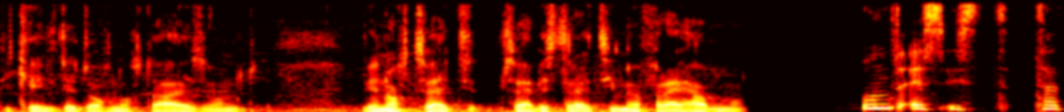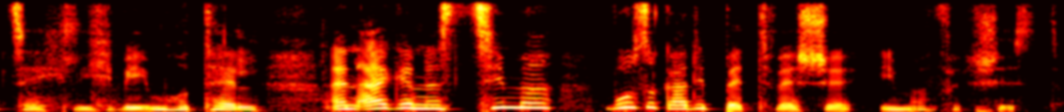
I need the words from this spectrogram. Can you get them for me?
die Kälte doch noch da ist und wir noch zwei, zwei bis drei Zimmer frei haben. Und es ist tatsächlich wie im Hotel. Ein eigenes Zimmer, wo sogar die Bettwäsche immer frisch ist.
